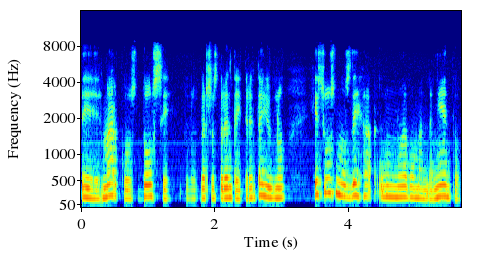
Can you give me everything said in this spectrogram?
de Marcos 12, los versos 30 y 31, Jesús nos deja un nuevo mandamiento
